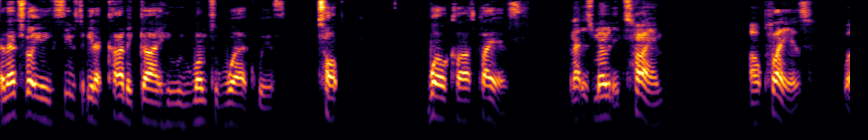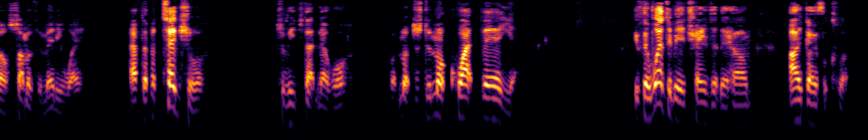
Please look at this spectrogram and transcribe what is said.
And Ancelotti seems to be that kind of guy who would want to work with top world class players. And at this moment in time, our players, well, some of them anyway, have the potential to reach that level, but not just not quite there yet. If there were to be a change at the helm, I'd go for Klopp.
